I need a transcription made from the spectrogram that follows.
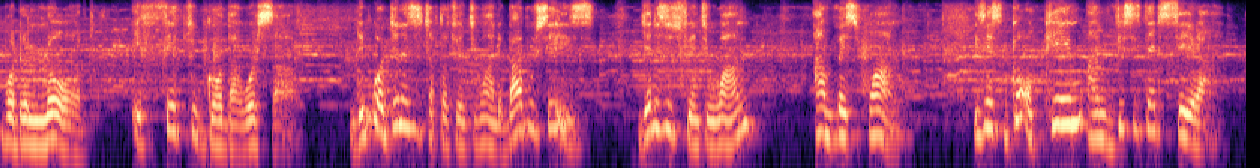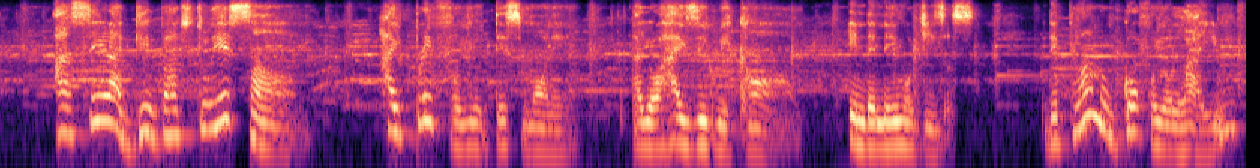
But the Lord, a faithful God that will serve. In the book of Genesis chapter 21, the Bible says, Genesis 21 and verse 1, it says, God came and visited Sarah, and Sarah gave birth to a son. I pray for you this morning that your Isaac will come in the name of Jesus. The plan of God for your life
